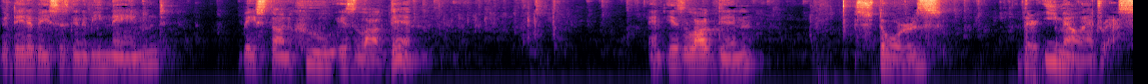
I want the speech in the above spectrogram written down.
The database is going to be named based on who is logged in. And is logged in stores their email address.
